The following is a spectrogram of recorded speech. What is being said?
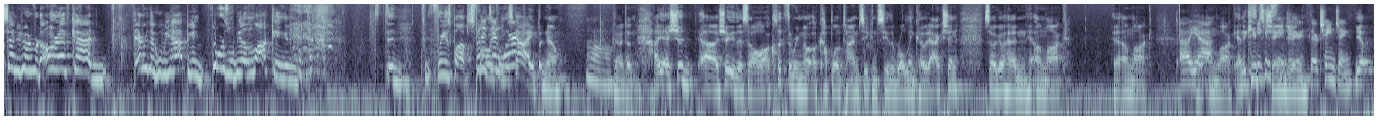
Send it over to RFCAT, and everything will be happy, and doors will be unlocking, and freeze pops But falling from work? the sky. But no. No, it doesn't. I, I should uh, show you this. I'll, I'll click the remote a couple of times so you can see the rolling code action. So I'll go ahead and hit unlock, hit unlock, Oh yeah. unlock, and it So you keeps can changing. See they're, they're changing. Yep.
